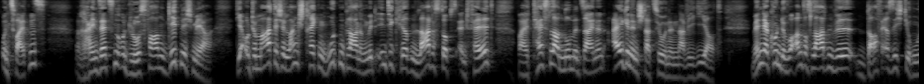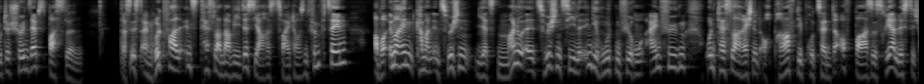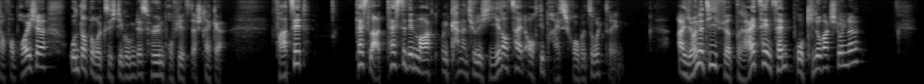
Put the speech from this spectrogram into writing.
Und zweitens, reinsetzen und losfahren geht nicht mehr. Die automatische Langstreckenroutenplanung mit integrierten Ladestops entfällt, weil Tesla nur mit seinen eigenen Stationen navigiert. Wenn der Kunde woanders laden will, darf er sich die Route schön selbst basteln. Das ist ein Rückfall ins Tesla Navi des Jahres 2015, aber immerhin kann man inzwischen jetzt manuell Zwischenziele in die Routenführung einfügen und Tesla rechnet auch brav die Prozente auf Basis realistischer Verbräuche unter Berücksichtigung des Höhenprofils der Strecke. Fazit, Tesla testet den Markt und kann natürlich jederzeit auch die Preisschraube zurückdrehen. Ionity für 13 Cent pro Kilowattstunde?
